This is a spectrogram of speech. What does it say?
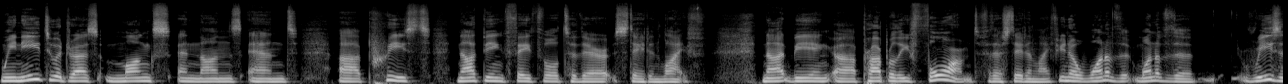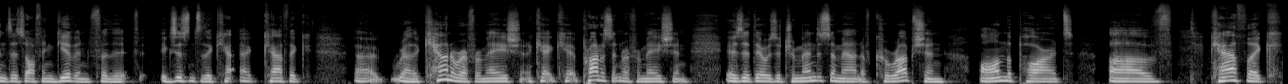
We need to address monks and nuns and uh, priests not being faithful to their state in life, not being uh, properly formed for their state in life. You know, one of the one of the reasons that's often given for the existence of the uh, Catholic uh, rather counter Reformation, Protestant Reformation, is that there was a tremendous amount of corruption on the part of Catholic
